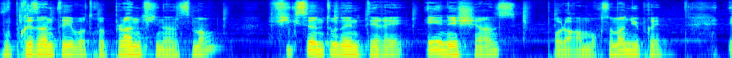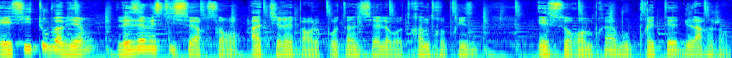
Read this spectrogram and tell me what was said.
Vous présentez votre plan de financement, fixez un taux d'intérêt et une échéance pour le remboursement du prêt. Et si tout va bien, les investisseurs seront attirés par le potentiel de votre entreprise et seront prêts à vous prêter de l'argent.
